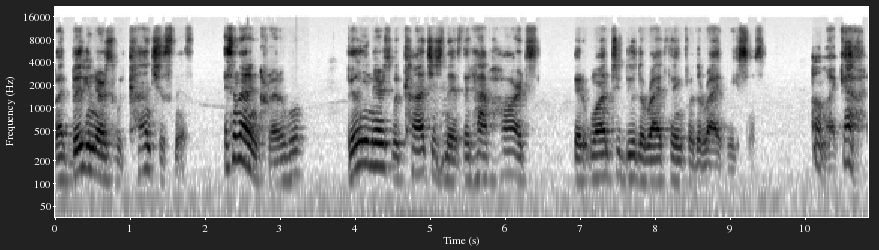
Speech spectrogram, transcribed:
but billionaires with consciousness. Isn't that incredible? Billionaires with consciousness mm-hmm. that have hearts that want to do the right thing for the right reasons. Oh my God,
